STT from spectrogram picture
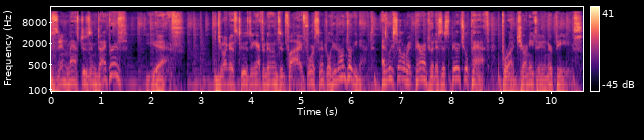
Zen Masters in Diapers? Yes. Join us Tuesday afternoons at 5, 4 Central here on TogiNet as we celebrate parenthood as a spiritual path for a journey to inner peace.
